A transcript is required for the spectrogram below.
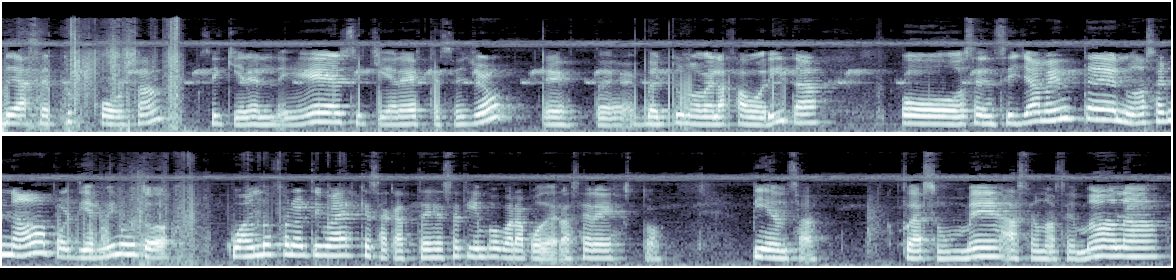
de hacer tus cosas si quieres leer, si quieres, qué sé yo, este, ver tu novela favorita o sencillamente no hacer nada por 10 minutos. ¿Cuándo fue la última vez que sacaste ese tiempo para poder hacer esto? Piensa, fue hace un mes, hace una semana,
